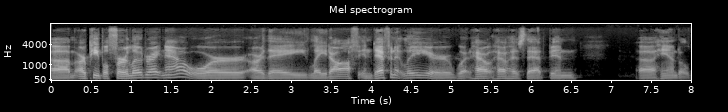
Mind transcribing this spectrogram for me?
Um, are people furloughed right now, or are they laid off indefinitely, or what? How how has that been uh, handled?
